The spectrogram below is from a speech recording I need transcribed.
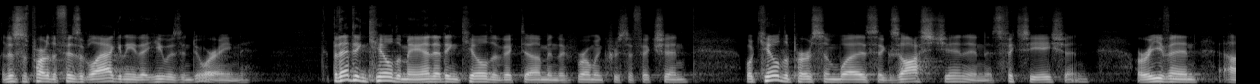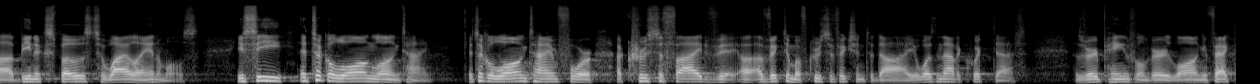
And this was part of the physical agony that he was enduring. But that didn't kill the man, that didn't kill the victim in the Roman crucifixion. What killed the person was exhaustion and asphyxiation, or even uh, being exposed to wild animals. You see, it took a long, long time. It took a long time for a crucified, a victim of crucifixion to die. It was not a quick death. It was very painful and very long. In fact,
